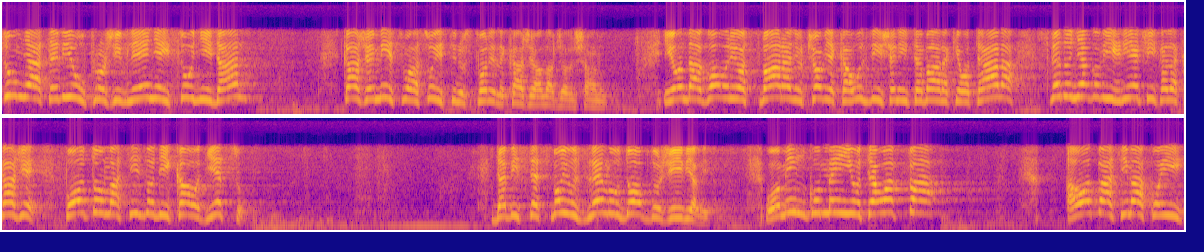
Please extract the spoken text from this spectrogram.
sumnjate vi u proživljenje i sudnji dan, kaže, mi smo vas u istinu stvorili, kaže Allah Đalešanu. I onda govori o stvaranju čovjeka uzvišeni te barake o teala, sve do njegovih riječi kada kaže, potom vas izvodi kao djecu, da biste svoju zrelu dob doživjeli. O minku men ju A od vas ima koji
